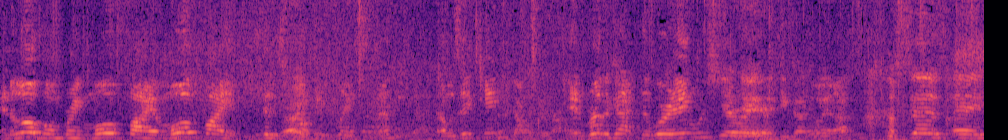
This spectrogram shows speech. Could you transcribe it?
And the Lord gonna bring more fire, more fire to this Right. fucking place, man. That was it, King? And brother got the word English? Yeah, right here. He got it. Go ahead, It says a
